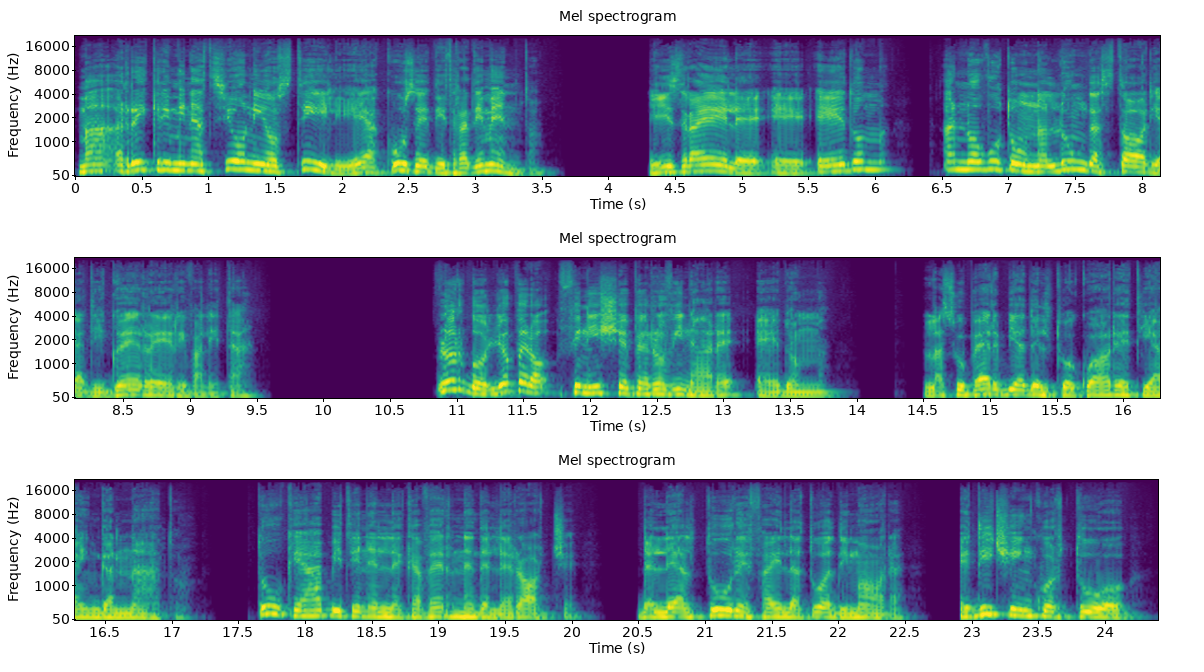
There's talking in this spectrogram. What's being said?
ma recriminazioni ostili e accuse di tradimento. Israele e Edom hanno avuto una lunga storia di guerre e rivalità. L'orgoglio però finisce per rovinare Edom la superbia del tuo cuore ti ha ingannato. tu che abiti nelle caverne delle rocce, delle alture fai la tua dimora, e dici in cuor tuo,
